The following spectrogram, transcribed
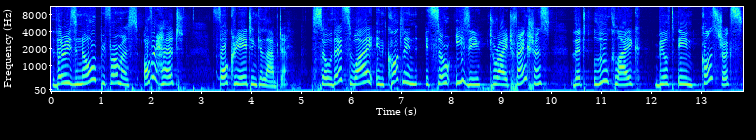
There is no performance overhead for creating a lambda. So that's why in Kotlin it's so easy to write functions that look like built-in constructs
